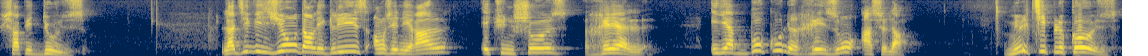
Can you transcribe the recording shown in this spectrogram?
chapitre 12. La division dans l'Église en général est une chose réelle. Il y a beaucoup de raisons à cela. Multiples causes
